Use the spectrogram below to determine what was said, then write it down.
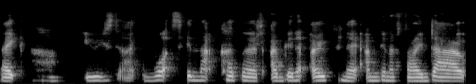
Like, you used to like, what's in that cupboard? I'm going to open it. I'm going to find out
